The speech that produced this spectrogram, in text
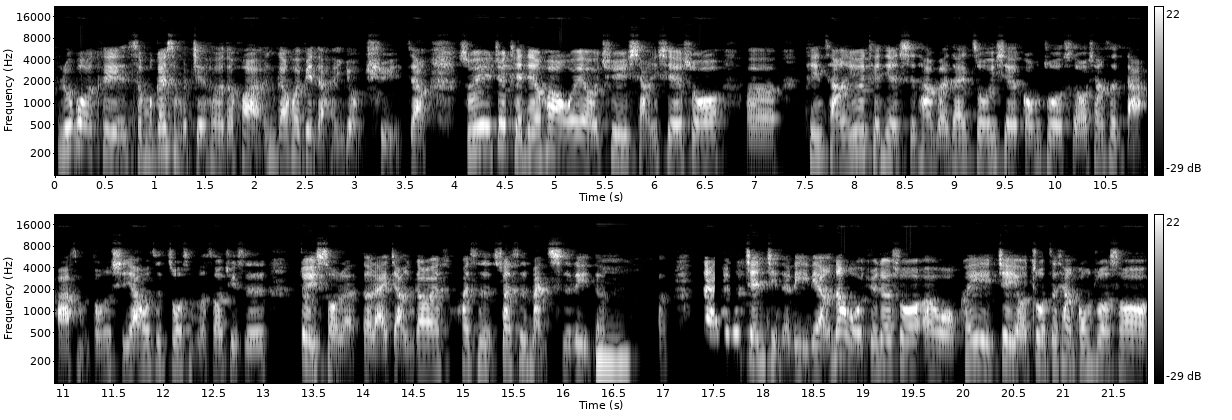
如果可以什么跟什么结合的话，应该会变得很有趣。这样，所以就甜点的话，我也有去想一些说，呃，平常因为甜点师他们在做一些工作的时候，像是打发什么东西啊，或是做什么的时候，其实对手的的来讲，应该会算是算是蛮吃力的。呃再就是肩颈的力量。那我觉得说，呃，我可以借由做这项工作的时候，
